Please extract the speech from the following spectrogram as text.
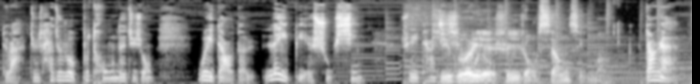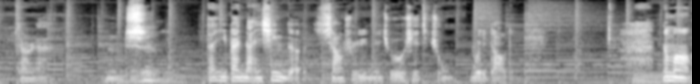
对吧？就是它就是有不同的这种味道的类别属性，所以它皮革也是一种香型吗？当然，当然，嗯是。但一般男性的香水里面就有些这种味道的。那么，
